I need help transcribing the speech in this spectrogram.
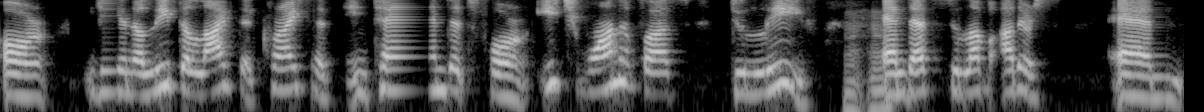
or you know live the life that christ had intended for each one of us to live Mhm. and that's to love others and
